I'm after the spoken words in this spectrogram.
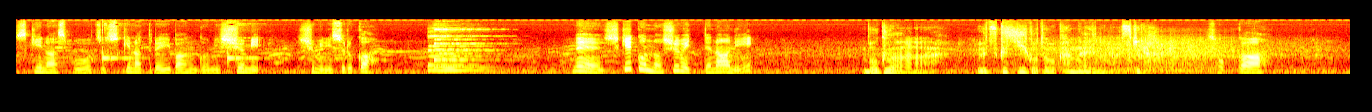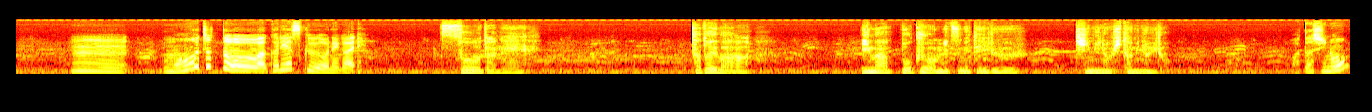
好きなスポーツ好きなテレビ番組趣味趣味にするかねえ四季くんの趣味って何？僕は美しいことを考えるのが好きだ。そっか。うーんもうちょっと分かりやすくお願い。そうだね。例えば今僕を見つめている君の瞳の色。私の？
